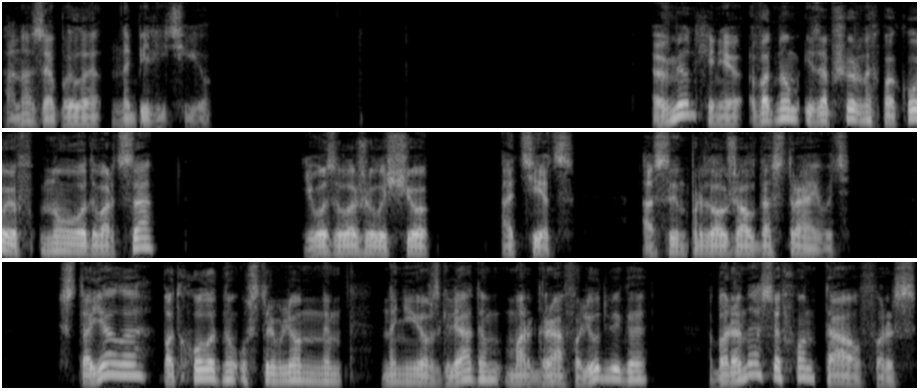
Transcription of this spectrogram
Она забыла набелить ее. В Мюнхене, в одном из обширных покоев нового дворца, его заложил еще отец, а сын продолжал достраивать, стояла под холодно устремленным на нее взглядом марграфа Людвига баронесса фон Тауферс,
